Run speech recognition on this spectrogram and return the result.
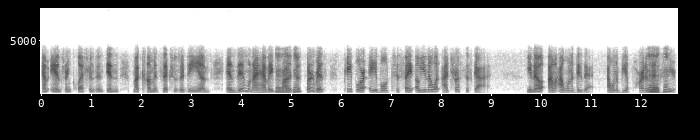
I'm answering questions in, in my comment sections or DMs. And then when I have a product or Mhm. service, people are able to say, "Oh, you know what? I trust this guy. You know, I, I want to do that. I want to be a part of that Mhm. experience."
